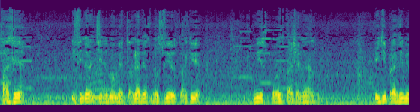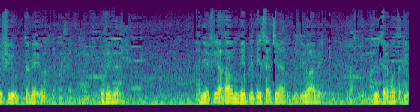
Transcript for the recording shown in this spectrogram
fazer e se garantir no momento. Eu agradeço meus filhos, estão aqui, minha esposa está chegando. Pedi para vir meu filho também, o, o Renan. A minha filha lá não veio porque tem sete anos, muito jovem. O Servão está aqui.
